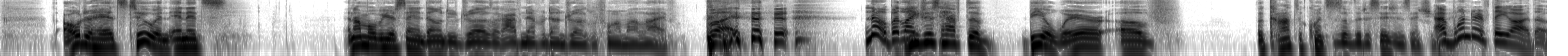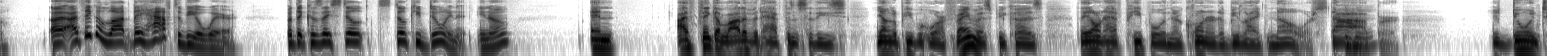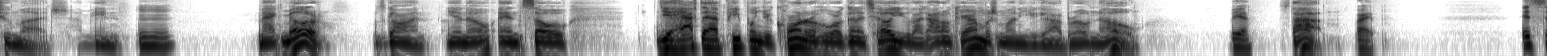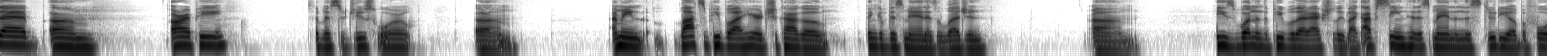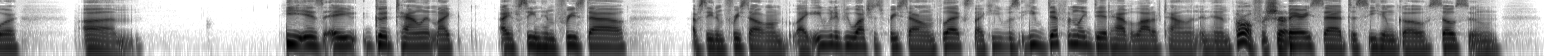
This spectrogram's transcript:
older heads too, and and it's, and I'm over here saying don't do drugs. Like I've never done drugs before in my life, but No, but like you just have to be aware of the consequences of the decisions that you. I make. wonder if they are though. I, I think a lot they have to be aware, but because they still still keep doing it, you know. and I think a lot of it happens to these younger people who are famous because they don't have people in their corner to be like no or stop or you're doing too much. I mean, Mm-hmm. Mac Miller was gone, you know, and so you have to have people in your corner who are gonna tell you like, I don't care how much money you got, bro. No, Yeah. stop. Right. It's sad. Um, R.I.P. to Mr. Juice WRLD. Um, I mean, lots of people out here in Chicago think of this man as a legend. Um, he's one of the people that actually like I've seen this man in the studio before. Um, he is a good talent. Like I've seen him freestyle. I've seen him freestyle on like even if you watch his freestyle on Flex, like he was he definitely did have a lot of talent in him. Oh, for sure. Very sad to see him go so soon.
